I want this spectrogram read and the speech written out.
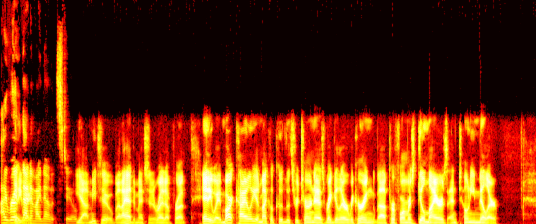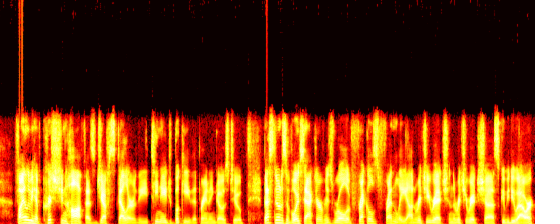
I wrote that in my notes too. Yeah, me too. But I had to mention it right up front. Anyway, Mark Kiely and Michael Cudlitz return as regular recurring uh, performers Gil Myers and Tony Miller. Finally, we have Christian Hoff as Jeff Steller, the teenage bookie that Brandon goes to. Best known as a voice actor for his role of Freckles Friendly on Richie Rich and the Richie Rich uh, Scooby Doo Hour.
